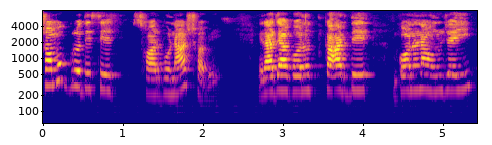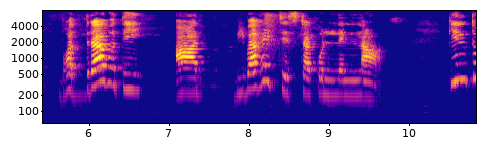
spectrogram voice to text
সমগ্র দেশের সর্বনাশ হবে। রাজা গণৎকারদের গণনা অনুযায়ী ভদ্রাবতী আর বিবাহের চেষ্টা করলেন না। কিন্তু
